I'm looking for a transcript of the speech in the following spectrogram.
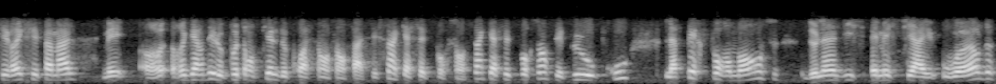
c'est vrai que c'est pas mal, mais regardez le potentiel de croissance en face. C'est 5 à 7 5 à 7 c'est peu ou prou la performance de l'indice MSCI World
